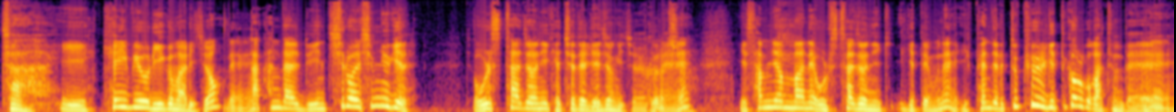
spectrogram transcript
자, 이 KBO 리그 말이죠. 네. 딱한 달 뒤인 7월 16일 올스타전이 개최될 예정이죠. 그렇죠. 이 3년 만에 올스타전이기 때문에 이 팬들의 투표율이 뜨거울 것 같은데. 네,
